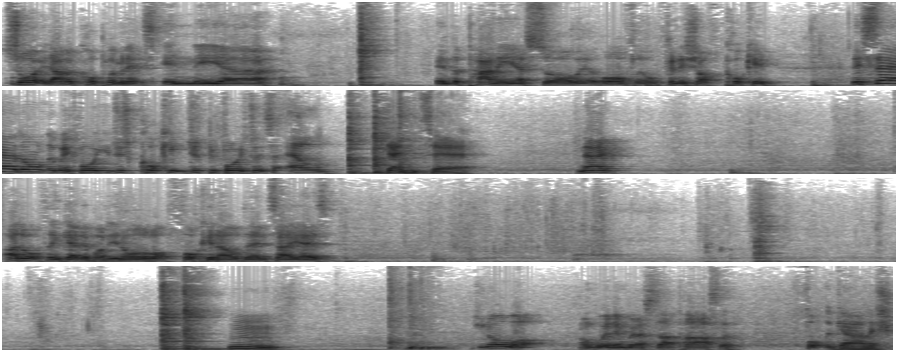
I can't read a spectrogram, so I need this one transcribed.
So it'd have a couple of minutes in the uh, in the pan here, so it, hopefully it'll finish off cooking. They say, don't they, before you just cook it, just before it's, it's el dente. Now, I don't think anybody knows what fucking al dente is. Hmm. Do you know what? I'm going in with start parsley. Fuck the garnish.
